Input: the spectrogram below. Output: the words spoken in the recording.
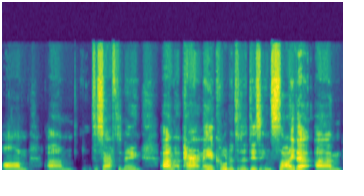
on um, this afternoon. Um, apparently, according to the Disney Insider, um,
